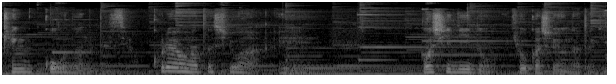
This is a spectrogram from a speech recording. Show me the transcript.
健康なんですよ。これは私は、えー、OCD の教科書を読んだ時に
